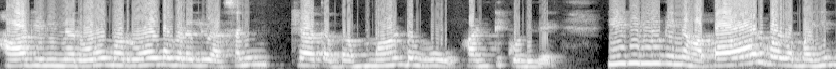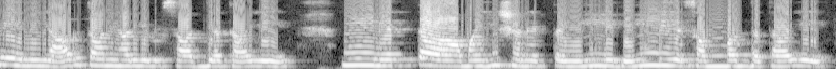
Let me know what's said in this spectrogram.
ಹಾಗೆ ನಿನ್ನ ರೋಮ ರೋಮಗಳಲ್ಲಿ ಅಸಂಖ್ಯಾತ ಬ್ರಹ್ಮಾಂಡವು ಅಂಟಿಕೊಂಡಿದೆ. ಈಗಲೂ ನಿನ್ನ ಅಪಾರವಾದ ಮಹಿಮೆಯನ್ನು ಯಾರು ತಾನೇ ಅರಿಯಲು ಸಾಧ್ಯ ತಾಯೇ? ನೀನೆತ್ತ ಮಹಿಷನೆತ್ತ ಎಲ್ಲಿಗೆಲ್ಲಿಯ ಸಂಬಂಧ ತಾಯೇ?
